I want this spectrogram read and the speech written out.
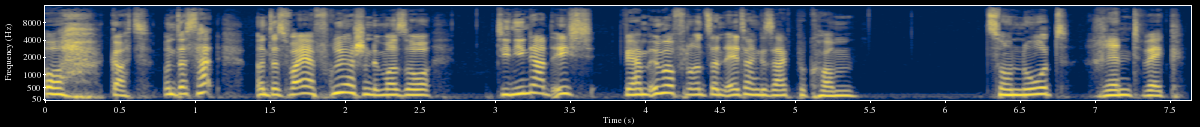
Oh Gott. Und das hat, und das war ja früher schon immer so. Die Nina und ich, wir haben immer von unseren Eltern gesagt bekommen, zur Not rennt weg.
